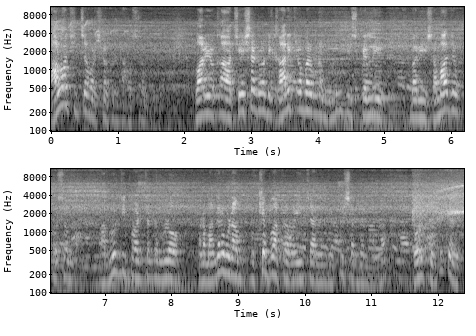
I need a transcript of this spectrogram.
ఆలోచించవలసినటువంటి అవసరం ఉంది. వారి యొక్క చేసినటువంటి కార్యక్రమాలు కూడా ముందుకు తీసుకెళ్ళి మరి సమాజం కోసం అభివృద్ధి పడటంలో మనమందరం కూడా ముఖ్య పాత్ర వహించాలని చెప్పి సందర్భంగా కోరుకుంటూ తెలుగు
